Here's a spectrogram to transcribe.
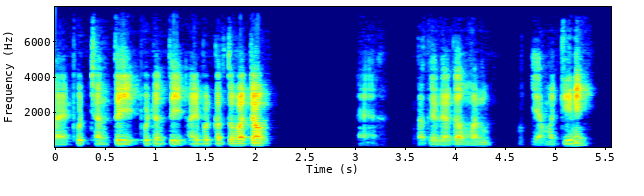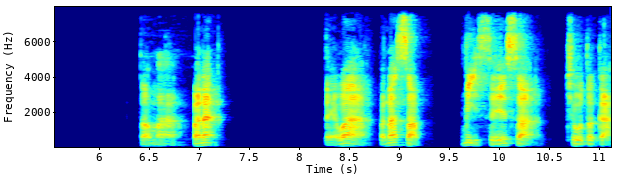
ในพุทธชันติ พุทธชันติอายุบทกตุวจก แล้วที่เหลือก็เหมือนอย่างเมื่อกี้นี้ ต่อมาปณะแต่ว่าปณะศัพท์วิเศษะโชตกะ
